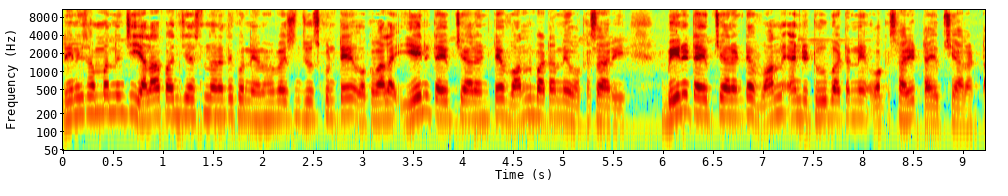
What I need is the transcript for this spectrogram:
దీనికి సంబంధించి ఎలా పనిచేస్తుంది అనేది కొన్ని ఇన్ఫర్మేషన్ చూసుకుంటే ఒకవేళ ఏని టైప్ చేయాలంటే వన్ బటన్ని ఒకసారి బీని టైప్ చేయాలంటే వన్ అండ్ టూ బటన్ని ఒకసారి టైప్ చేయాలంట.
